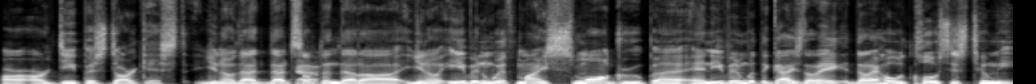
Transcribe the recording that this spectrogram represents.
our, our deepest, darkest. You know that that's yeah. something that uh, you know, even with my small group uh, and even with the guys that I that I hold closest to me,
